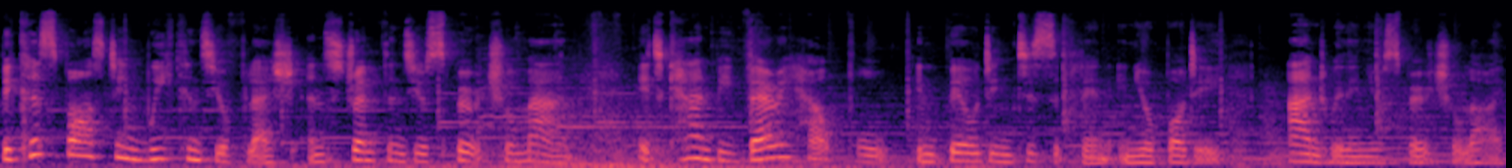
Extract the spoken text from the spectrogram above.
Because fasting weakens your flesh and strengthens your spiritual man, it can be very helpful in building discipline in your body and within your spiritual life.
